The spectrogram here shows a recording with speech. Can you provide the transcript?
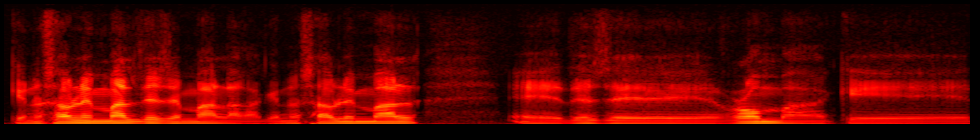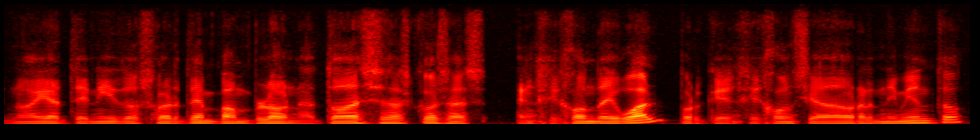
que nos hablen mal desde Málaga, que nos hablen mal eh, desde Roma, que no haya tenido suerte en Pamplona. Todas esas cosas en Gijón da igual, porque en Gijón se ha dado rendimiento,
